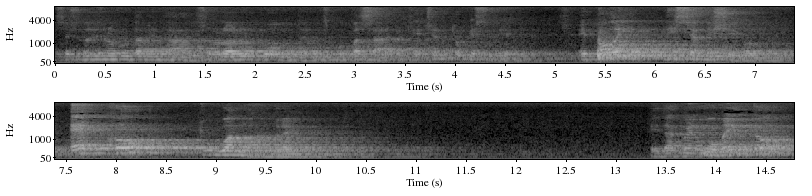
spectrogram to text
I sacerdoti sono fondamentali, sono loro il ponte, non si può passare perché c'è tutto questo dietro. E poi disse al discepolo, ecco tua madre. E da quel momento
